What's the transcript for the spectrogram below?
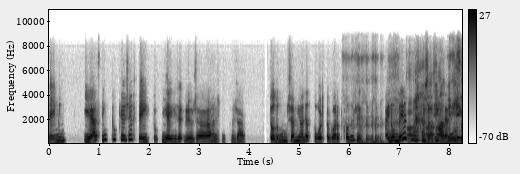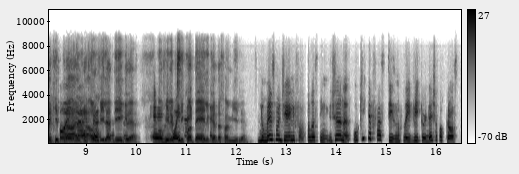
sêmen, e é assim que o queijo é feito. E aí eu já, já todo mundo já me olha torto agora por causa disso. Aí no mesmo a, dia. A, moça que foi, traz né? a ovelha negra, é, a ovelha psicodélica é, da família. No mesmo dia ele falou assim: Jana, o que é fascismo? Eu falei, Vitor, deixa pra próxima.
